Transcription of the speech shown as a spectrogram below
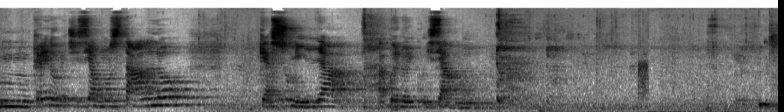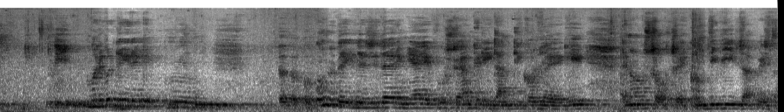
mm, credo che ci sia uno stallo che assomiglia a quello in cui siamo. Volevo dire che mm, uno dei desideri miei, forse anche di tanti colleghi, non so se è condivisa questa,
